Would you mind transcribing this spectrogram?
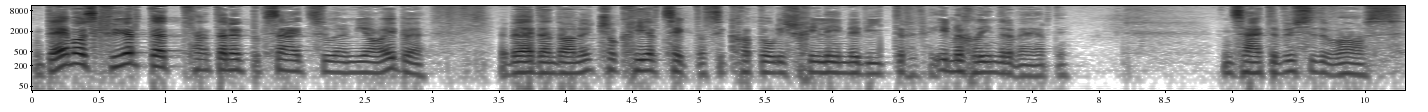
Und der, der es geführt hat, hat dann jemand gesagt zu einem, ja eben, wer dann da nicht schockiert sagt, dass die katholische Kirche immer weiter, immer kleiner werde. Und sagt er, wisst ihr was?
